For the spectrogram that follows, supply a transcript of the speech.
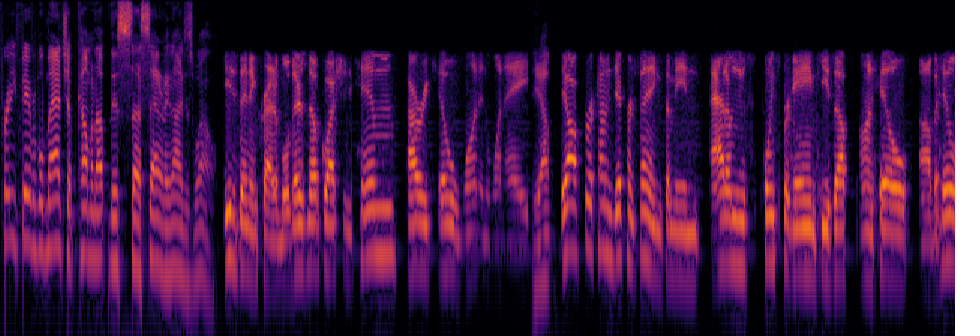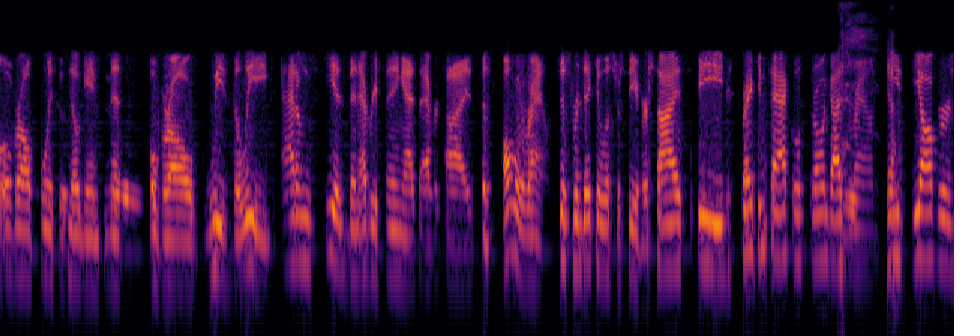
pretty favorable matchup coming up this uh, Saturday night as well. He's been incredible. There's no question. Him, Tyreek Hill, one and one A. Yep. They offer kind of different things. I mean, Adams points per game, he's up on Hill, uh, but Hill overall points with no games missed overall leads the league. Adams, he has been everything as advertised, just all around. Just ridiculous receiver. Size, speed, breaking tackles, throwing guys around. Yeah. He, he offers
